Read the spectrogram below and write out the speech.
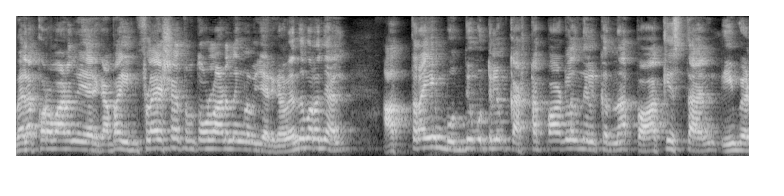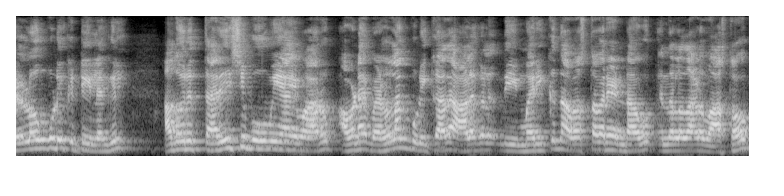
വിലക്കുറവാണെന്ന് വിചാരിക്കാം അപ്പോൾ ഇൻഫ്ലേഷൻ എത്രത്തോളമാണെന്ന് നിങ്ങൾ വിചാരിക്കണം. എന്ന് പറഞ്ഞാൽ അത്രയും ബുദ്ധിമുട്ടിലും കഷ്ടപ്പാടിലും നിൽക്കുന്ന പാകിസ്ഥാൻ ഈ വെള്ളവും കൂടി കിട്ടിയില്ലെങ്കിൽ അതൊരു തരിശു ഭൂമിയായി മാറും. അവിടെ വെള്ളം കുടിക്കാതെ ആളുകൾ എന്ത് ചെയ്യും? മരിക്കുന്ന അവസ്ഥ വരെ ഉണ്ടാകും എന്നുള്ളതാണ് വാസ്തവം.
